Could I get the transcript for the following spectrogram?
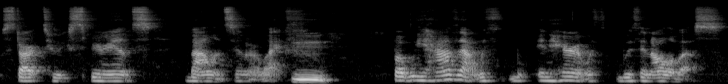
start to experience balance in our life. Mm. but we have that with inherent with within all of us.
